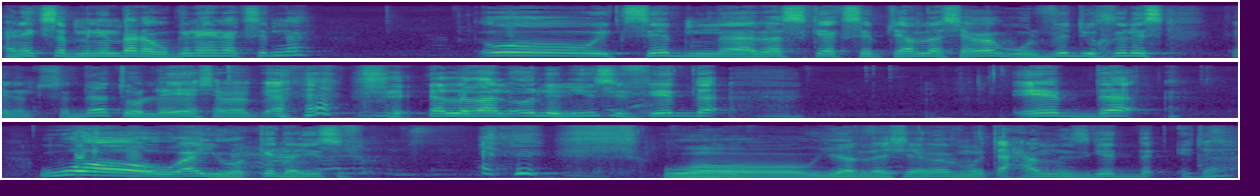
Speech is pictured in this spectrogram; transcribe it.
هنكسب منين بقى؟ لو جينا هنا كسبنا؟ أوه كسبنا بس كده كسبت. يلا يا شباب والفيديو خلص. إيه ده أنتوا صدقتوا ولا إيه يا شباب؟ يلا بقى نقول ليوسف يبدأ. ابدأ. واو أيوه كده يوسف. واو يلا يا شباب متحمس جدا. إيه ده؟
